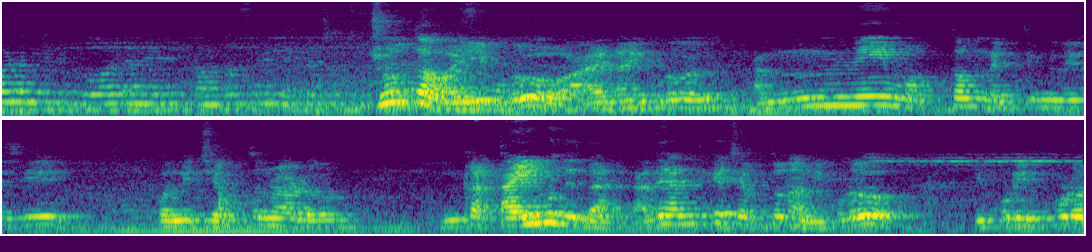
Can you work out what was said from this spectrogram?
కూడా మీరు గోల్డ్ అనేది కంపల్సరీ లెక్క చూపించాలి. చూద్దాం ఇప్పుడు ఆయన ఇప్పుడు అన్నీ మొత్తం నెత్తి మీదేసి కొన్ని చెప్తున్నాడు. ఇంకా టైం ఉంది దానికి. అదే అందుకే చెప్తున్నాను. ఇప్పుడు ఇప్పుడు ఇప్పుడు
